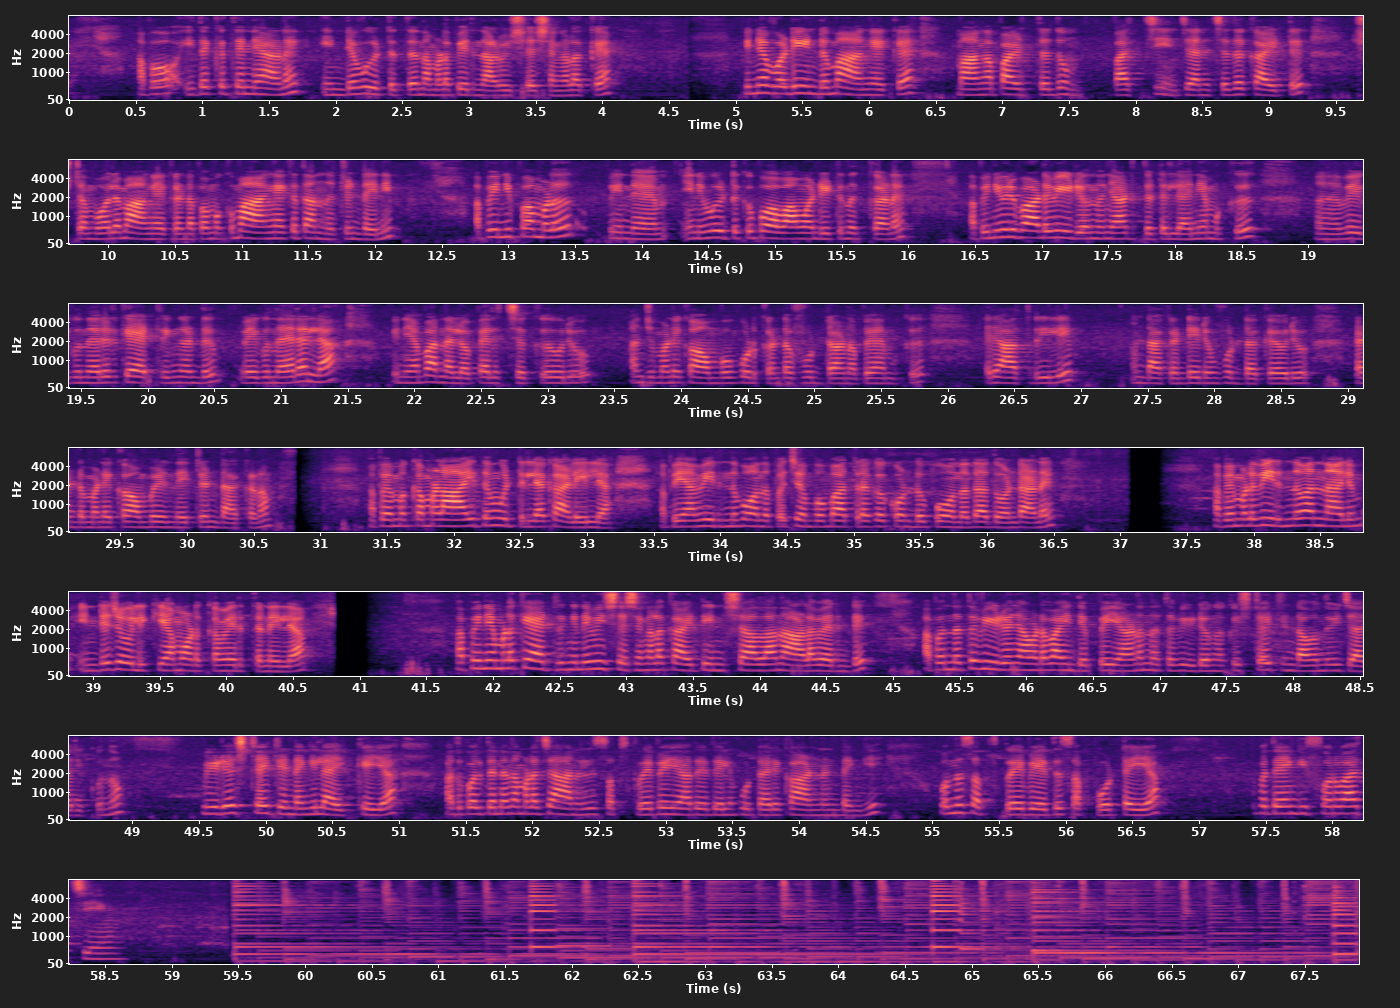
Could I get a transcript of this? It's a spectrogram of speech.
അപ്പോൾ ഇതൊക്കെ തന്നെയാണ് എന്റെ വീട്ടിലത്തെ നമ്മളെ പെരുന്നാൾ വിശേഷങ്ങളൊക്കെ. പിന്നെ ഇവിടെ ഉണ്ട് മാങ്ങയൊക്കെ. മാങ്ങ പഴുത്തതും പച്ചയും ചനച്ചതൊക്കെ ആയിട്ട് ഇഷ്ടംപോലെ മാങ്ങയൊക്കെ ഉണ്ട്. അപ്പോൾ നമുക്ക് മാങ്ങയൊക്കെ തന്നിട്ടുണ്ട് ഇനി അപ്പോൾ ഇനിയിപ്പോൾ നമ്മൾ പിന്നെ ഇനി വീട്ടിലേക്ക് പോകാൻ വേണ്ടിയിട്ട് നിൽക്കുകയാണ് അപ്പോൾ ഇനി ഒരുപാട് വീഡിയോ ഒന്നും ഞാൻ എടുത്തിട്ടില്ല. ഇനി നമുക്ക് വൈകുന്നേരം ഒരു കാറ്ററിംഗ് ഉണ്ട്. വൈകുന്നേരം അല്ല പിന്നെ ഞാൻ പറഞ്ഞല്ലോ പെലച്ചക്ക് ഒരു അഞ്ച് മണിയൊക്കെ ആകുമ്പോൾ കൊടുക്കേണ്ട ഫുഡാണ് അപ്പോൾ നമുക്ക് രാത്രിയിൽ ഉണ്ടാക്കേണ്ടി വരും ഫുഡൊക്കെ ഒരു രണ്ട് മണിയൊക്കെ ആകുമ്പോൾ എഴുന്നേറ്റ് ഉണ്ടാക്കണം. അപ്പോൾ നമുക്ക് നമ്മൾ ആയുധം വിട്ടില്ല കളിയില്ല. അപ്പോൾ ഞാൻ വിരുന്ന് പോന്നപ്പോൾ ചെമ്പും പാത്രമൊക്കെ കൊണ്ടു പോകുന്നത് അതുകൊണ്ടാണ്. അപ്പോൾ നമ്മൾ വിരുന്ന് വന്നാലും എന്റെ ജോലിക്ക് ഞാൻ മുടക്കം വരുത്തണില്ല. അപ്പോൾ ഇനി നമ്മൾ കാറ്ററിങ്ങിന്റെ വിശേഷങ്ങളൊക്കെ ആയിട്ട് ഇൻഷാല്ല നാളെ വരുന്നുണ്ട് അപ്പോൾ ഇന്നത്തെ വീഡിയോ ഞാൻ അവിടെ വൈൻഡപ്പ് ചെയ്യുകയാണ് ഇന്നത്തെ വീഡിയോ നിങ്ങൾക്ക് ഇഷ്ടമായിട്ടുണ്ടാവും എന്ന് വിചാരിക്കുന്നു. വീഡിയോ ഇഷ്ടമായിട്ടുണ്ടെങ്കിൽ ലൈക്ക് ചെയ്യുക. അതുപോലെ തന്നെ നമ്മളെ ചാനൽ സബ്സ്ക്രൈബ് ചെയ്യാതെ ഏതെങ്കിലും കൂട്ടുകാർ കാണുന്നുണ്ടെങ്കിൽ ഒന്ന് സബ്സ്ക്രൈബ് ചെയ്ത് സപ്പോർട്ട് ചെയ്യുക. അപ്പോൾ താങ്ക് ഫോർ വാച്ചിങ്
